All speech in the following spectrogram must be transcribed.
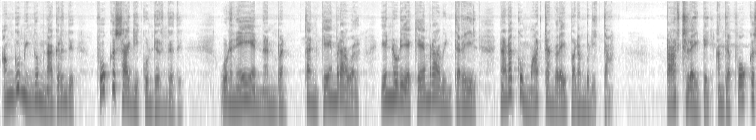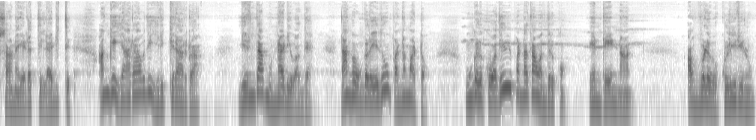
அங்கும் இங்கும் நகர்ந்து ஃபோக்கஸ் ஆகி கொண்டிருந்தது. உடனே என் நண்பன் தன் கேமராவால் என்னுடைய கேமராவின் திரையில் நடக்கும் மாற்றங்களை படம் பிடித்தான். டார்ச் லைட்டை அந்த ஃபோக்கஸ் ஆன இடத்தில் அடித்து அங்கே யாராவது இருக்கிறார்களா? இருந்தால் முன்னாடி வாங்க. நாங்கள் உங்களை எதுவும் பண்ண மாட்டோம். உங்களுக்கு உதவி பண்ண தான் வந்திருக்கோம் என்றேன் நான். அவ்வளவு குளிரிலும்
